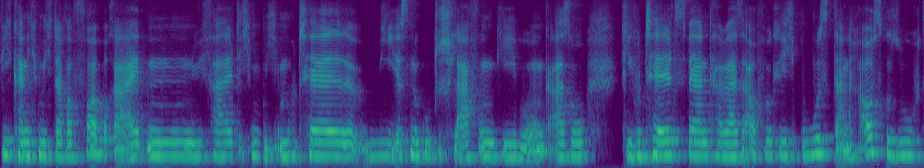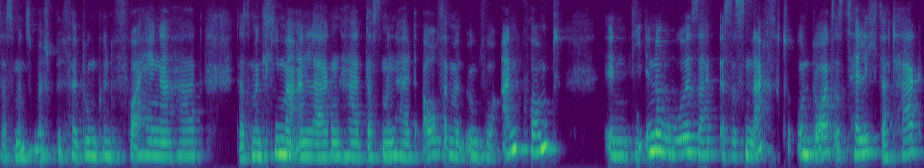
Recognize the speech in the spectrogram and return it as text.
Wie kann ich mich darauf vorbereiten? Wie verhalte ich mich im Hotel? Wie ist eine gute Schlafumgebung? Also die Hotels werden teilweise auch wirklich bewusst danach ausgesucht, dass man zum Beispiel verdunkelnde Vorhänge hat, dass man Klimaanlagen hat, dass man halt auch, wenn man irgendwo ankommt, in die innere Uhr sagt, es ist Nacht und dort ist helllichter Tag,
